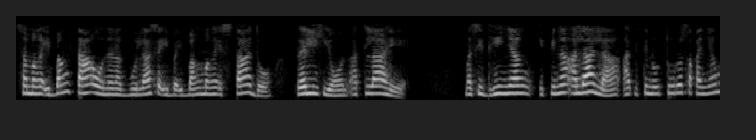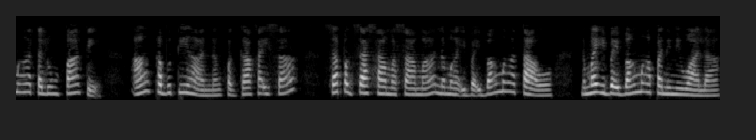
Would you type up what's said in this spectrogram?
sa mga ibang tao na nagmula sa iba-ibang mga estado, relihiyon at lahi. Masidhi niyang ipinaalala at itinuturo sa kanyang mga talumpati ang kabutihan ng pagkakaisa sa pagsasama-sama ng mga iba-ibang mga tao na may iba-ibang mga paniniwala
